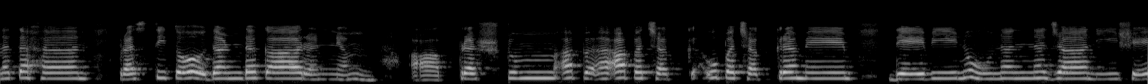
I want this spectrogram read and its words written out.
नतः प्रस्थितो दण्डकारण्यम् आप्रष्टुम् अप अपचक् उपचक्रमे देवी नूनन्न जानीषे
